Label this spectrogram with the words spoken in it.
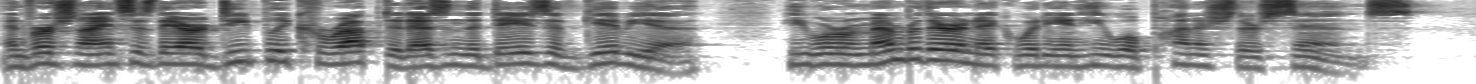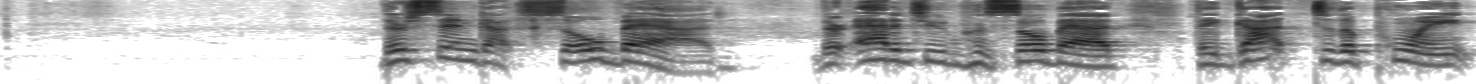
And verse 9 says, They are deeply corrupted, as in the days of Gibeah. He will remember their iniquity, and he will punish their sins. Their sin got so bad their attitude was so bad, they got to the point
